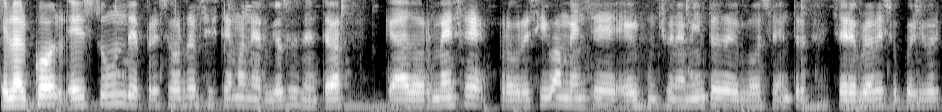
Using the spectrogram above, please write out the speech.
El alcohol es un depresor del sistema nervioso central que adormece progresivamente el funcionamiento de los centros cerebrales superiores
